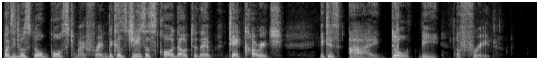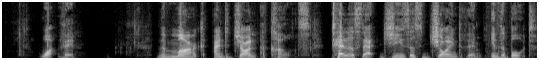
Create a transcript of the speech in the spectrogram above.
But it was no ghost, my friend, because Jesus called out to them, Take courage. It is I. Don't be afraid. What then? The Mark and John accounts tell us that Jesus joined them in the boat.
